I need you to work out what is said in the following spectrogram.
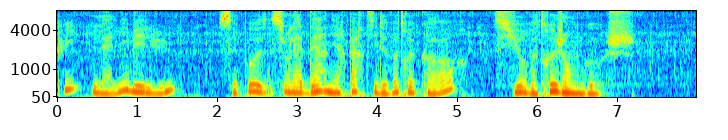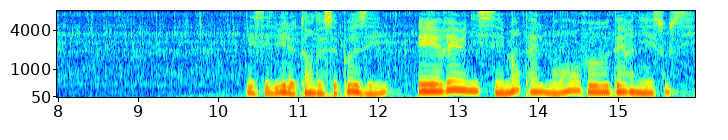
Puis la libellule se pose sur la dernière partie de votre corps, sur votre jambe gauche. Laissez-lui le temps de se poser et réunissez mentalement vos derniers soucis.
